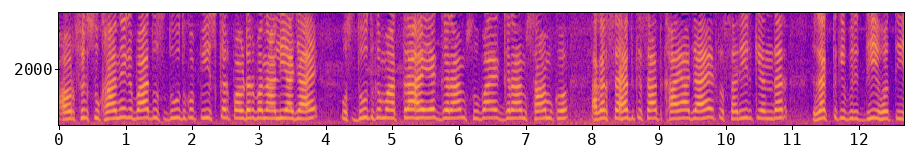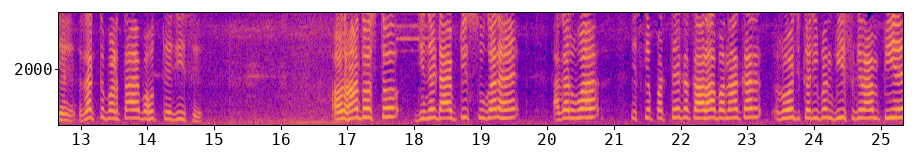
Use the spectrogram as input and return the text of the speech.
और फिर सुखाने के बाद उस दूध को पीस कर पाउडर बना लिया जाए, उस दूध की मात्रा है एक ग्राम, सुबह एक ग्राम, शाम को अगर शहद के साथ खाया जाए तो शरीर के अंदर रक्त की वृद्धि होती है। रक्त बढ़ता है बहुत तेज़ी से। और हाँ दोस्तों, जिन्हें डायबिटीज़ शुगर है, अगर वह इसके पत्ते का काढ़ा बनाकर रोज करीबन 20 ग्राम पिए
